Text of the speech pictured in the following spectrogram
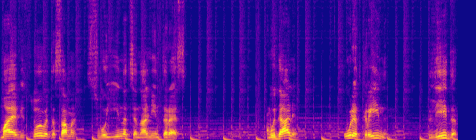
має відстоювати саме свої національні інтереси. В ідеалі уряд країни, лідер,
